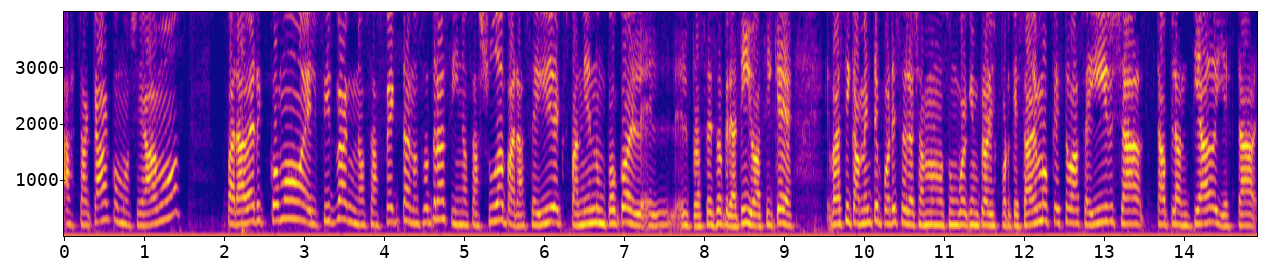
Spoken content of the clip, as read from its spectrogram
hasta acá, cómo llegamos, para ver cómo el feedback nos afecta a nosotras y nos ayuda para seguir expandiendo un poco el, el- el proceso creativo. Así que básicamente por eso lo llamamos un work in progress, porque sabemos que esto va a seguir, ya está planteado y está,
